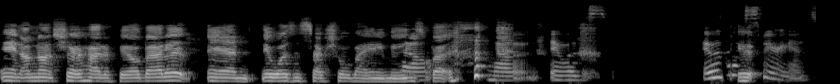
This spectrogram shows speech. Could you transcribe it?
and I'm not sure how to feel about it. And it wasn't sexual by any means, no, but no, it was. It was an experience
